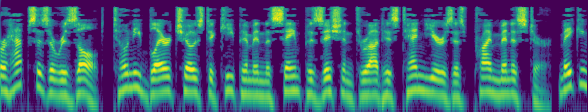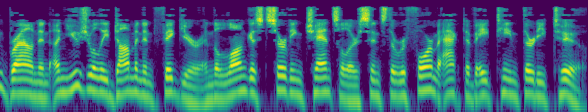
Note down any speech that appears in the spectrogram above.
Perhaps as a result, Tony Blair chose to keep him in the same position throughout his ten years as Prime Minister, making Brown an unusually dominant figure and the longest-serving Chancellor since the Reform Act of 1832.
